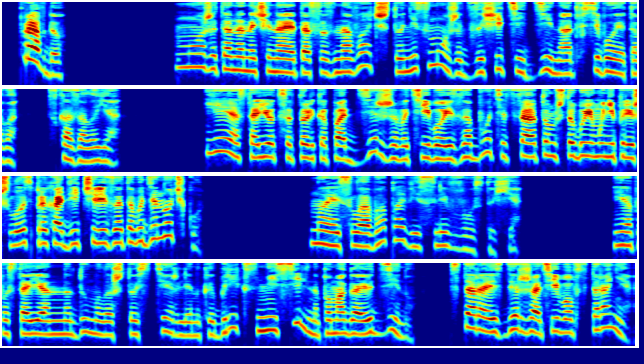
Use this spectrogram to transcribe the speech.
— «правду». «Может, она начинает осознавать, что не сможет защитить Дина от всего этого», — сказала я. Ей остается только поддерживать его и заботиться о том, чтобы ему не пришлось проходить через это в одиночку. Мои слова повисли в воздухе. Я постоянно думала, что Стерлинг и Брикс не сильно помогают Дину, стараясь держать его в стороне.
